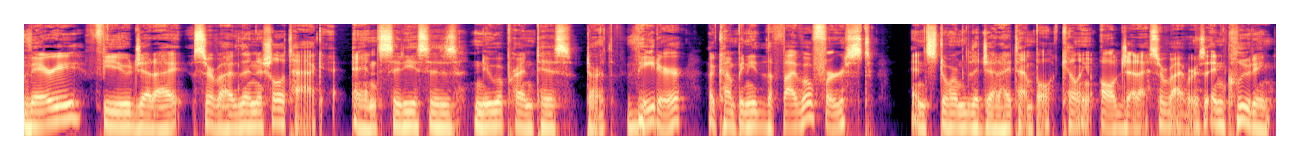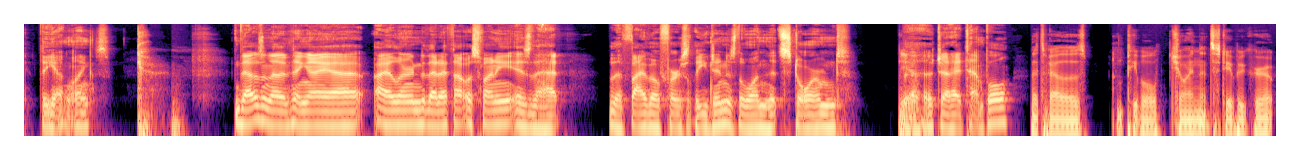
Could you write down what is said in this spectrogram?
Very few Jedi survived the initial attack, and Sidious's new apprentice, Darth Vader, accompanied the 501st and stormed the Jedi Temple, killing all Jedi survivors, including the younglings. That was another thing I uh, I learned that I thought was funny is that the 501st Legion is the one that stormed Yeah, the Jedi Temple. that's why those people joined that stupid group.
